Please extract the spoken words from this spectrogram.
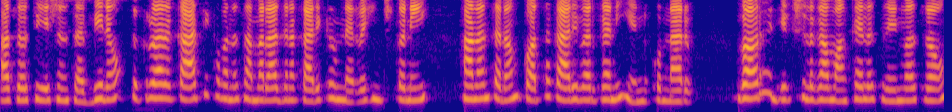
అసోసియేషన్ సభ్యులు శుక్రవారం కార్తీక వన సమారాధన కార్యక్రమం నిర్వహించుకుని అనంతరం కొత్త కార్యవర్గాన్ని ఎన్నుకున్నారు. గౌరవ అధ్యక్షులుగా వంకాయల శ్రీనివాసరావు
